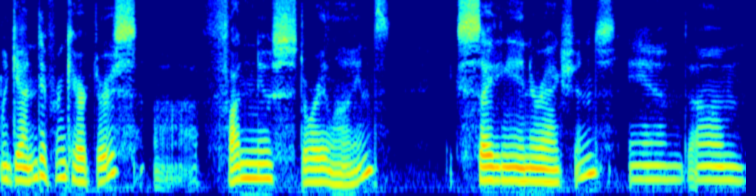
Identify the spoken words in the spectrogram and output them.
again, different characters, uh, fun new storylines, exciting interactions, and um,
